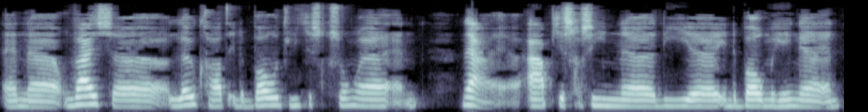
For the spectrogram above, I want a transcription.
En uh, onwijs leuk gehad in de boot. Liedjes gezongen. En ja, aapjes gezien uh, die uh, in de bomen hingen. En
